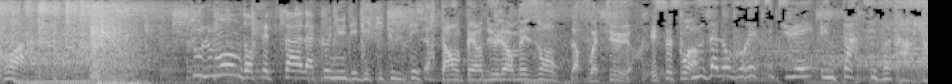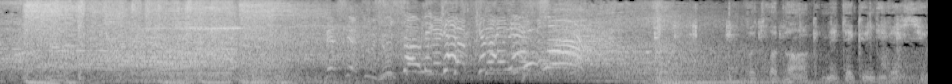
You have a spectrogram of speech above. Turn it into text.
3. Tout le monde dans cette salle a connu des difficultés. Certains ont perdu leur maison, leur voiture. Et ce soir, Nous allons vous restituer une partie de votre argent. merci à tous. Nous sommes les quatre cavaliers Votre banque n'était qu'une diversion,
